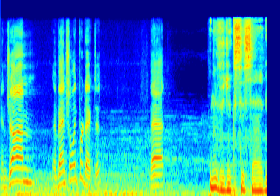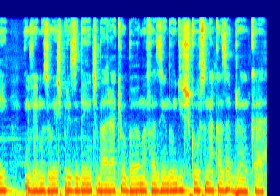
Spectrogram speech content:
And John eventually predicted that No vídeo que se segue, vemos o ex-presidente Barack Obama fazendo um discurso na Casa Branca.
